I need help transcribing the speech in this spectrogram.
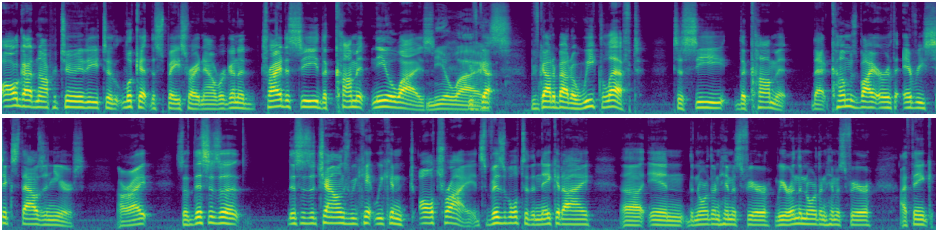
all got an opportunity to look at the space right now. We're going to try to see the comet Neowise. Neowise. We've got we've got about a week left to see the comet that comes by Earth every 6,000 years. All right? So this is a this is a challenge we can we can all try. It's visible to the naked eye uh, in the northern hemisphere. We are in the northern hemisphere. I think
